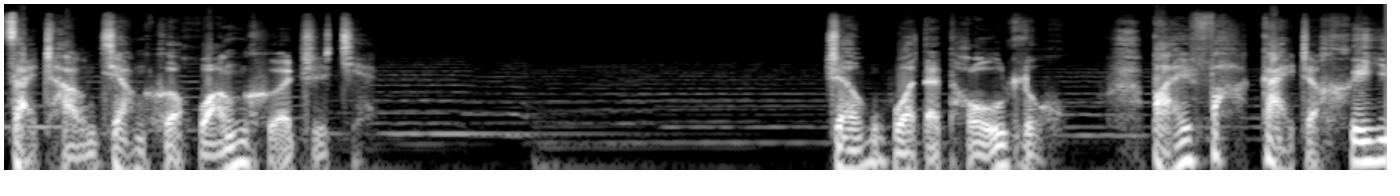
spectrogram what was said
在长江和黄河之间。枕我的头颅，白发盖着黑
